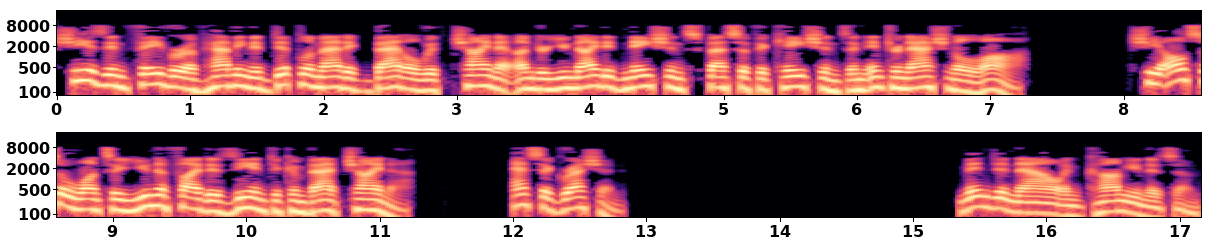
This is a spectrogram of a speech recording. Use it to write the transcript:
She is in favor of having a diplomatic battle with China under United Nations specifications and international law. She also wants a unified ASEAN to combat China's aggression. Mindanao and communism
